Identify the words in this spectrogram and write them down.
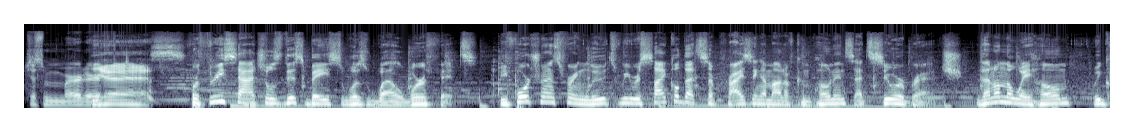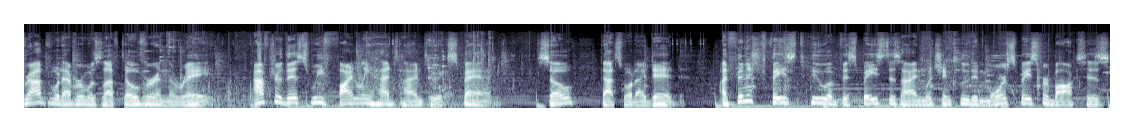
Just murder. Yes. For three satchels, this base was well worth it. Before transferring loot, we recycled that surprising amount of components at Sewer Branch. Then on the way home, we grabbed whatever was left over in the raid. After this, we finally had time to expand. So, that's what I did. I finished phase 2 of this base design which included more space for boxes,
